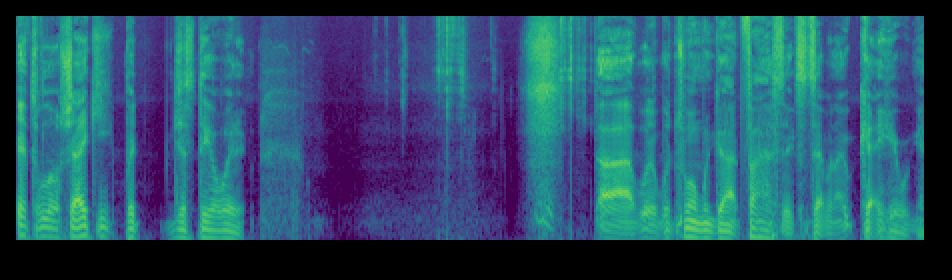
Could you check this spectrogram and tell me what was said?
it's a little shaky, but just deal with it. Uh, which one we got? Five, six, seven. Okay, here we go.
